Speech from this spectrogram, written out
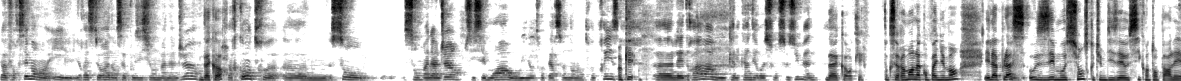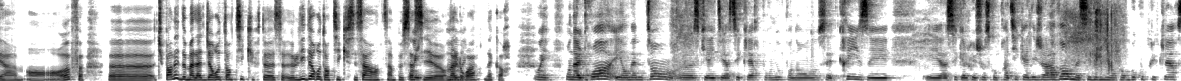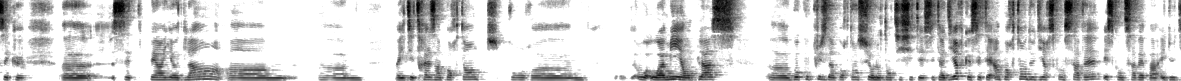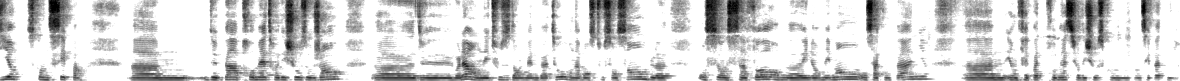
Pas forcément. Il il restera dans sa position de manager. D'accord. Par contre, euh, son, son manager, si c'est moi ou une autre personne dans l'entreprise, Ok. euh, l'aidera ou quelqu'un des ressources humaines. D'accord, ok. Donc c'est vraiment l'accompagnement et la place aux émotions, ce que tu me disais aussi quand on parlait euh, en, en off. Euh, tu parlais de manager authentique, de, de leader authentique, c'est ça, hein? C'est un peu ça, Oui. c'est, euh, on a le droit, d'accord. Oui, on a le droit et en même temps, euh, ce qui a été assez clair pour nous pendant cette crise et, et c'est quelque chose qu'on pratiquait déjà avant, mais c'est devenu encore beaucoup plus clair, c'est que euh, cette période-là euh, euh, a été très importante pour euh, ou, a mis en place euh, beaucoup plus d'importance sur l'authenticité, c'est-à-dire que c'était important de dire ce qu'on savait et ce qu'on ne savait pas et de dire ce qu'on ne sait pas euh, de pas promettre des choses aux gens, euh, de voilà, on est tous dans le même bateau, on avance tous ensemble, on s'informe énormément, on s'accompagne euh, et on ne fait pas de promesses sur des choses qu'on ne sait pas tenir.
